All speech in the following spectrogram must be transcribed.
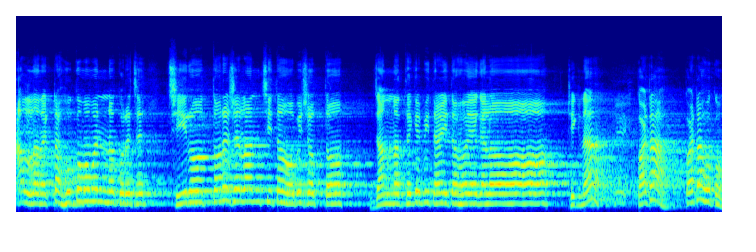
আল্লাহর একটা হুকুম অমান্য করেছে চিরতরে সে লাঞ্ছিত, অভিশপ্ত, জান্নাত থেকে বিতাড়িত হয়ে গেল। ঠিক না? কয়টা? কয়টা হুকুম?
